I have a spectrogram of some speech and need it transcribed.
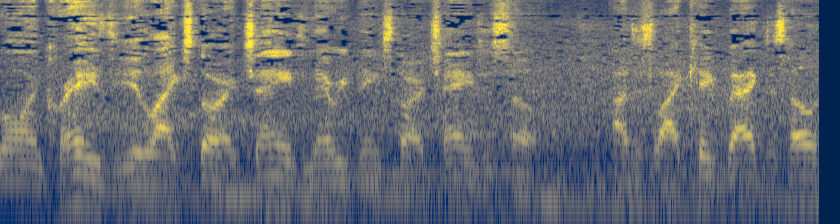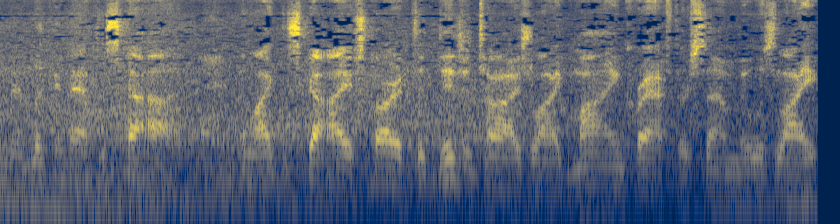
going crazy. It like started changing, everything started changing. So I just like kicked back, just holding it, looking at the sky, and like the sky started to digitize like Minecraft or something. It was like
